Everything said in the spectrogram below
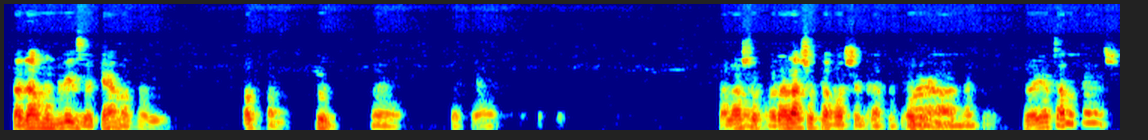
הסתדרנו בלי זה, כן, אבל עוד פעם, שוב, אה, אה, תלש את הראש של קאטה, עוד אחד, ויצא לו תלש.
